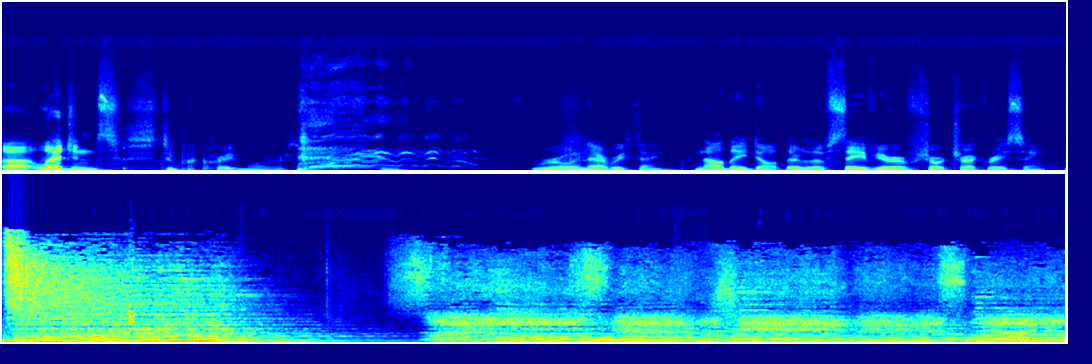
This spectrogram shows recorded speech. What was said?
uh, legends. Stupid crate motors. Ruin everything. No, they don't. They're the savior of short track racing. Yeah, I knew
